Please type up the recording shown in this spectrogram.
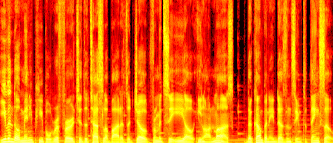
Even though many people refer to the Tesla bot as a joke from its CEO Elon Musk, the company doesn't seem to think so.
